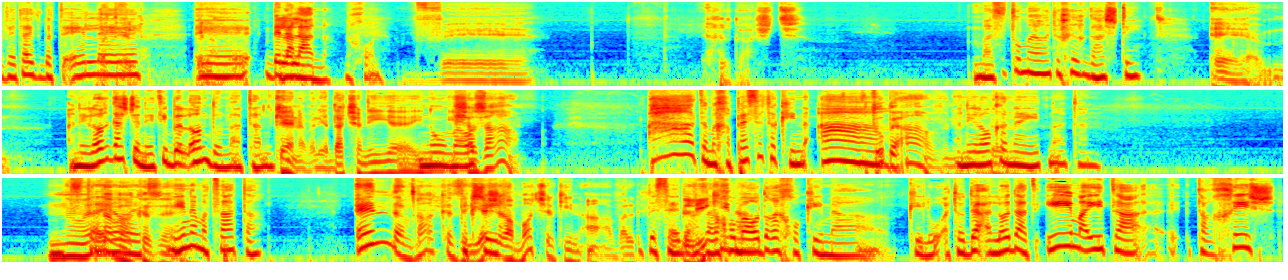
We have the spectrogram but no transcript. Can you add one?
הבאת את בת אל... אה, בת אל, אה, בלן. נכון. ו... איך הרגשת? מה זאת אומרת, איך הרגשתי? אה, אני לא הרגשתי, אני הייתי בלונדון, נתן. כן, אבל ידעת שאני אה, אישה מאוד. זרה. אה, אתה מחפש את הקנאה. ט"ו באב. אני לא. קנאית, נתן. נו, אין דבר. כזה. הנה, מצאת. אין דבר כזה. תקשיב. יש רמות של קנאה, אבל בסדר, בלי קנאה. אנחנו מאוד רחוקים מה... כאילו, אתה יודע, אני לא יודעת, אם היית תרחיש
